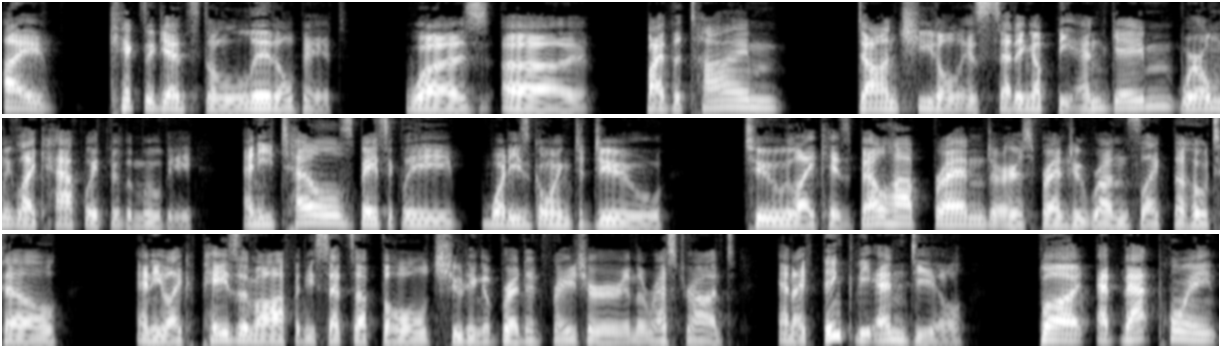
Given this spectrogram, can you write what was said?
I kicked against a little bit was uh, by the time Don Cheadle is setting up the end game, we're only like halfway through the movie, and he tells basically what he's going to do to like his bellhop friend or his friend who runs like the hotel and he like pays him off and he sets up the whole shooting of Brendan Fraser in the restaurant and I think the end deal. But at that point,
